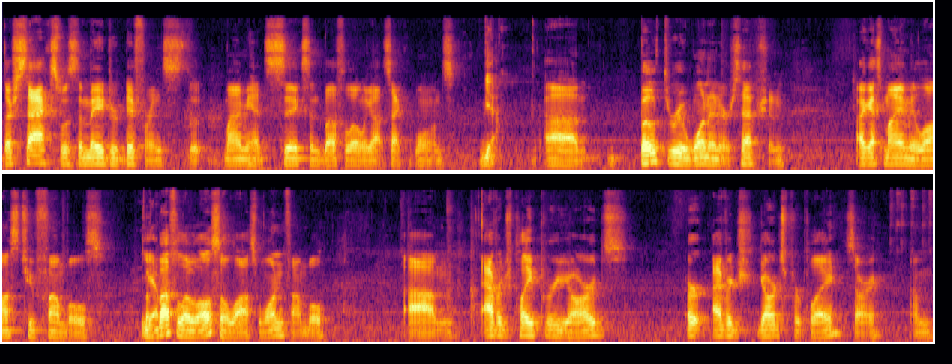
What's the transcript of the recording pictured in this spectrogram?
their sacks was the major difference. The, Miami had six, and Buffalo only got sacked once. Yeah, Um, both threw one interception. I guess Miami lost two fumbles, but Yep. Buffalo also lost one fumble. Um, average play per yards, or average yards per play. Sorry, I'm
